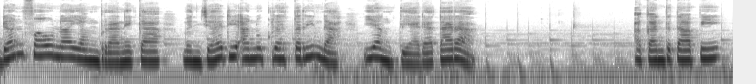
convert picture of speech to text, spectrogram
dan fauna yang beraneka menjadi anugerah terindah yang tiada tara. Akan tetapi,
